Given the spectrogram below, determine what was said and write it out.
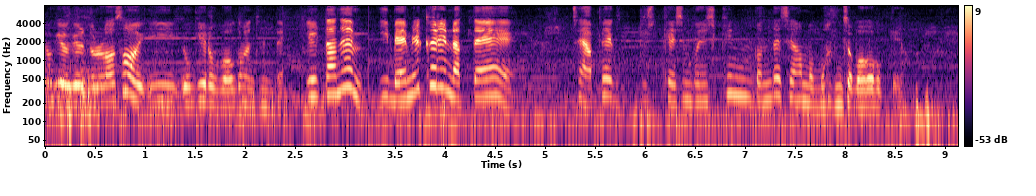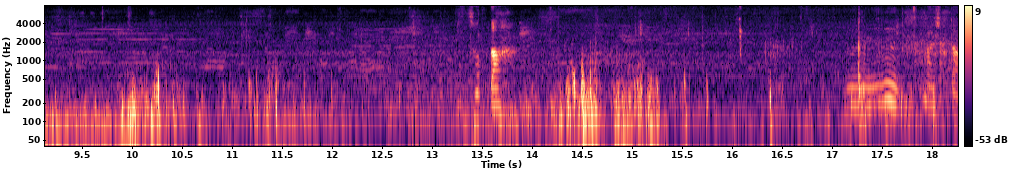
여기 여기를 눌러서 이 여기로 먹으면 된대. 일단은 이 메밀 크림 라떼 제 앞에 계신 분이 시킨 건데 제가 한번 먼저 먹어볼게요. 미쳤다. 음, 맛있다.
